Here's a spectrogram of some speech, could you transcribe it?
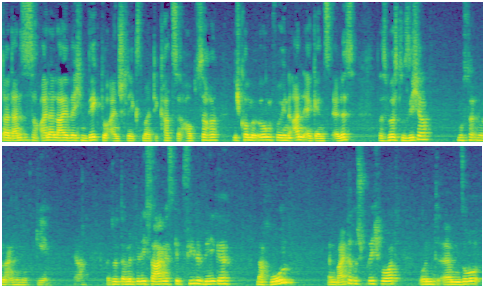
Na, dann ist es auch einerlei, welchen Weg du einschlägst, meint die Katze. Hauptsache, ich komme irgendwohin an, ergänzt Alice. Das wirst du sicher, musst halt nur lang genug gehen. Ja? Also damit will ich sagen, es gibt viele Wege nach Rom. Ein weiteres Sprichwort. Und ähm, so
